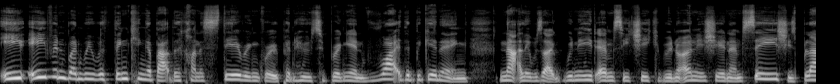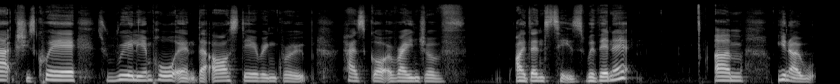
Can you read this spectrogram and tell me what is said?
Even when we were thinking about the kind of steering group and who to bring in, right at the beginning, Natalie was like, "We need MC Chickaboo. Not only is she an MC, she's black, she's queer. It's really important that our steering group has got a range of identities within it." um, you know,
